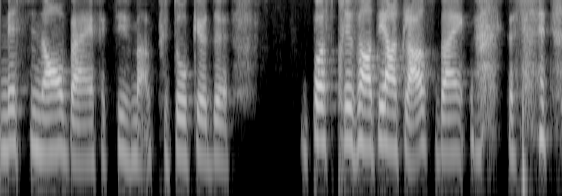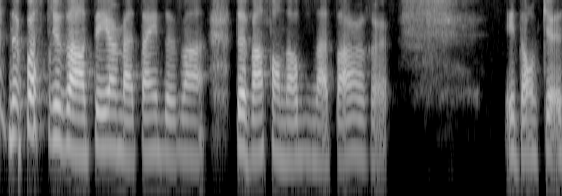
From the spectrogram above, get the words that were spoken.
Mais sinon, ben effectivement, plutôt que de pas se présenter en classe, ben peut-être ne pas se présenter un matin devant, devant son ordinateur et donc, euh,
